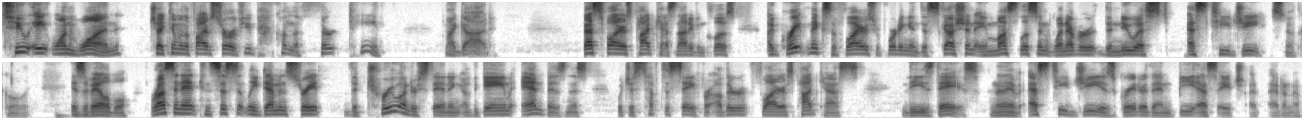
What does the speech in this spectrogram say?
two eight one one checked in with a five star review back on the thirteenth. My God, best Flyers podcast, not even close. A great mix of Flyers reporting and discussion. A must listen whenever the newest STG Snow the goalie is available. Russ and Ant consistently demonstrate the true understanding of the game and business, which is tough to say for other Flyers podcasts these days. And then they have STG is greater than BSH. I, I don't know.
